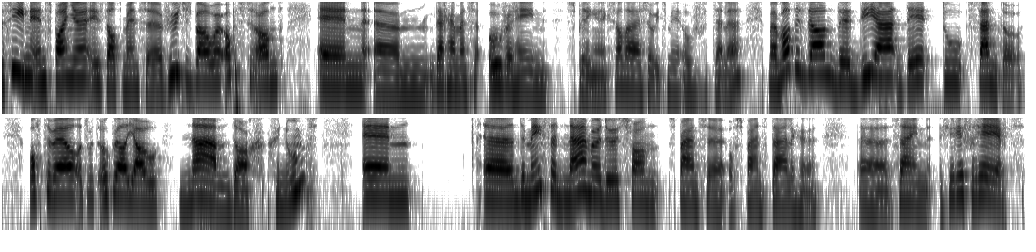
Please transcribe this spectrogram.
zien in Spanje is dat mensen vuurtjes bouwen op het strand. En um, daar gaan mensen overheen springen. Ik zal daar zoiets meer over vertellen. Maar wat is dan de Dia de tu Santo? Oftewel, het wordt ook wel jouw naamdag genoemd. En uh, de meeste namen dus van Spaanse of Spaanstaligen uh, zijn gerefereerd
